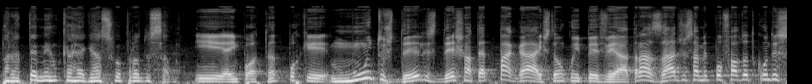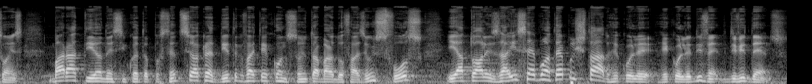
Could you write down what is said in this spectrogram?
para até mesmo carregar a sua produção. E é importante porque muitos deles deixam até de pagar, estão com IPVA atrasado justamente por falta de condições. Barateando em 50%, se eu acredita que vai ter condições de o trabalhador fazer um esforço e atualizar. Isso é bom até para o Estado recolher, recolher dividendos.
